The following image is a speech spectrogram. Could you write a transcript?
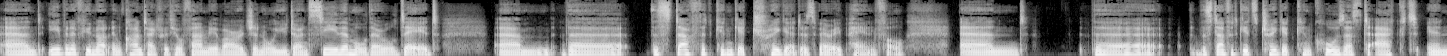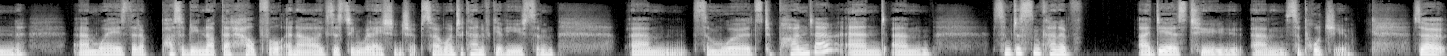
And even if you're not in contact with your family of origin or you don't see them or they're all dead, um, the the stuff that can get triggered is very painful. And the, the stuff that gets triggered can cause us to act in um, ways that are possibly not that helpful in our existing relationships. So I want to kind of give you some, um, some words to ponder and, um, some, just some kind of ideas to, um, support you. So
